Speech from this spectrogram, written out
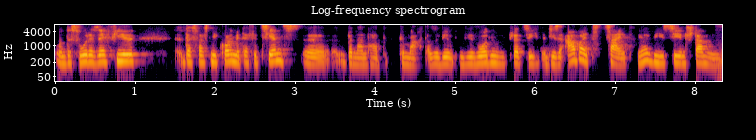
Und es wurde sehr viel, das, was Nicole mit Effizienz äh, benannt hat, gemacht. Also wir, wir wurden plötzlich, diese Arbeitszeit, ne, wie ist sie entstanden?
